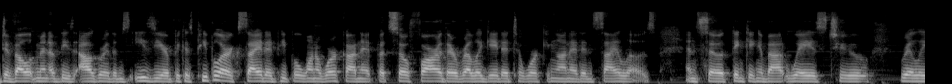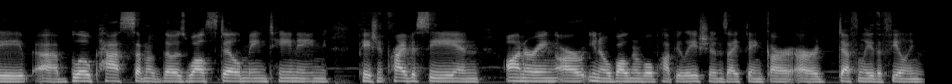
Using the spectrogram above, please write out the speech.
development of these algorithms easier because people are excited people want to work on it but so far they're relegated to working on it in silos. And so thinking about ways to really uh, blow past some of those while still maintaining patient privacy and honoring our you know vulnerable populations i think are, are definitely the feelings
